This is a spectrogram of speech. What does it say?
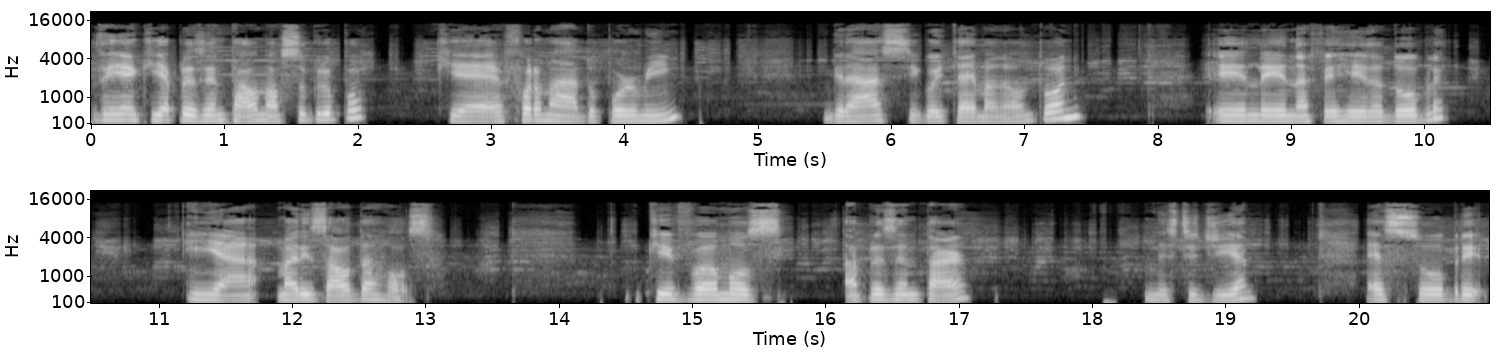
venho aqui apresentar o nosso grupo, que é formado por mim, Grace Goité Manuel Antônio, Helena Ferreira Doble e a Marisalda Rosa, que vamos apresentar neste dia. É sobre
